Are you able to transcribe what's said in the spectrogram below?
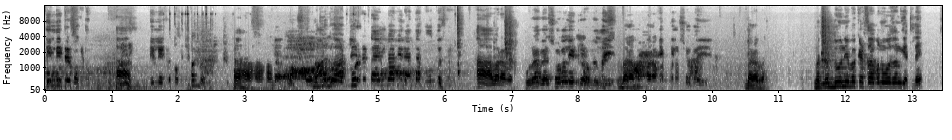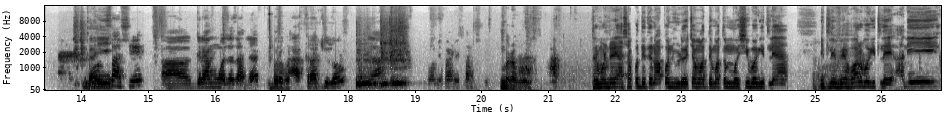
तीन लीटर पकड़ो। हाँ। तीन लीटर पकड़ो। हाँ हाँ हाँ हाँ। मतलब आठ लीटर टाइम का भी रहता है बहुत पसंद हाँ। बराबर। पूरा सोलह लीटर हो गया भाई। बराबर बराबर। ये बराबर। मतलब दोन्ही बकेटचं आपण वज़न घेतलंय. काही सहाशे ग्रॅम वजा झालं. बरोबर. अकरा किलो वजा दोन पॉईंट सहाशे. बरोबर. तर मंडळी अशा पद्धतीने आपण व्हिडिओच्या माध्यमातून म्हशी बघितल्या इथले व्यवहार बघितले आणि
